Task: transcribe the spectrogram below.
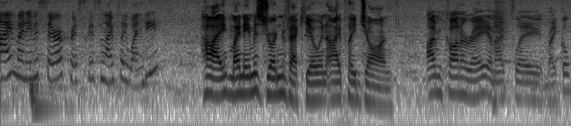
Hi, my name is Sarah Priscus and I play Wendy. Hi, my name is Jordan Vecchio and I play John. I'm Connor Ray and I play Michael.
